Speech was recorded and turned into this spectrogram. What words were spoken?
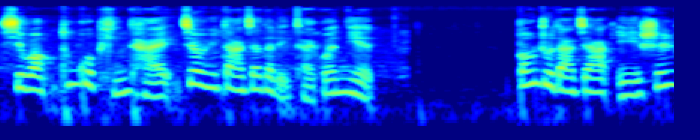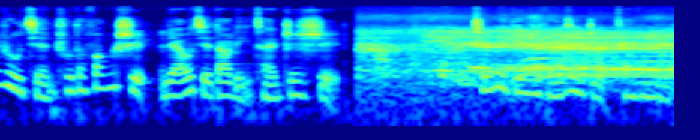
希望通过平台教育大家的理财观念，帮助大家以深入浅出的方式了解到理财知识。全美电视台记者采访报道。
